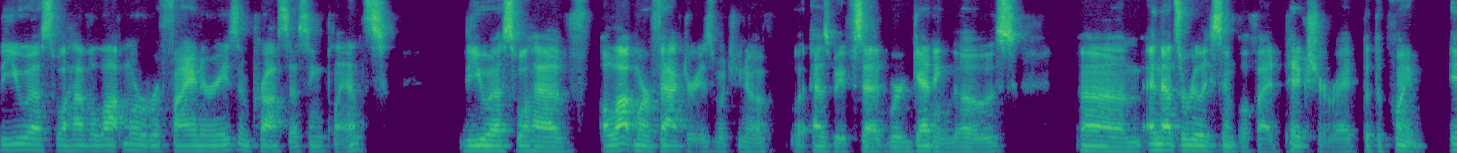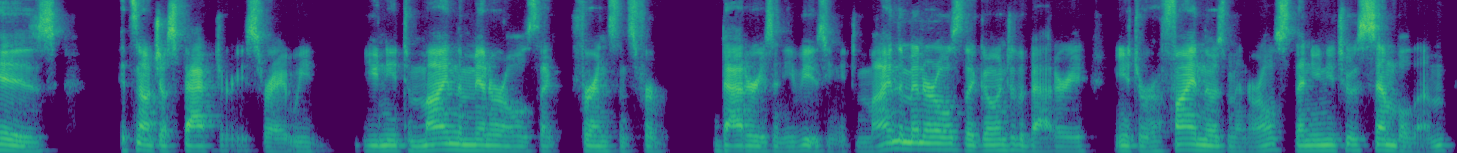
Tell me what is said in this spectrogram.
The us will have a lot more refineries and processing plants the us will have a lot more factories which you know as we've said we're getting those. Um, and that's a really simplified picture right? But the point is it's not just factories right? We you need to mine the minerals that for instance for batteries and evs you need to mine the minerals that go into the battery you need to refine those minerals then you need to assemble them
